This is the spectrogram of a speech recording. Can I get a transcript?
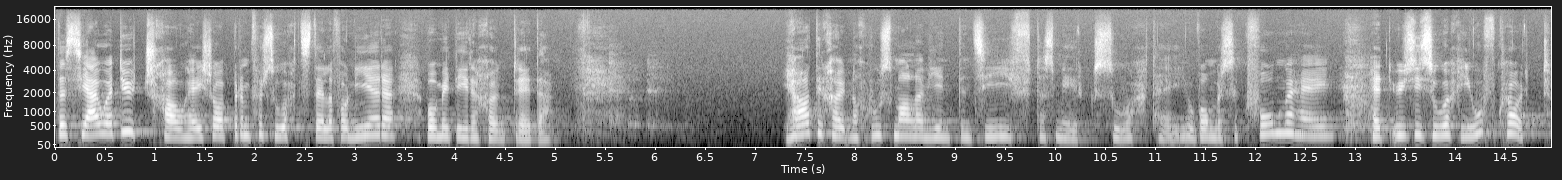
dass sie auch Deutsch kann haben schon jemandem versucht zu telefonieren, der mit ihr reden könnte. Ja, ihr könnt noch ausmalen, wie intensiv dass wir gesucht haben. Und als wir sie gefunden haben, hat unsere Suche aufgehört.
